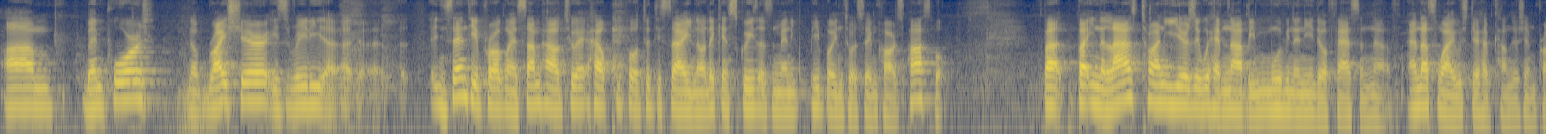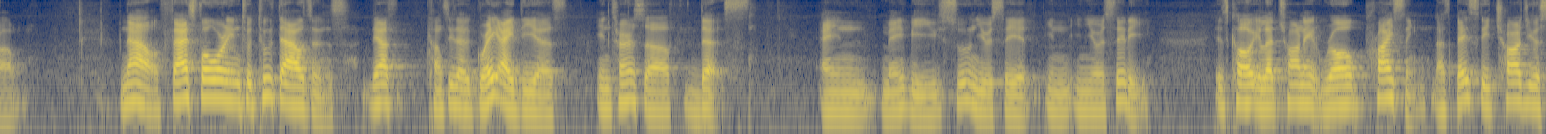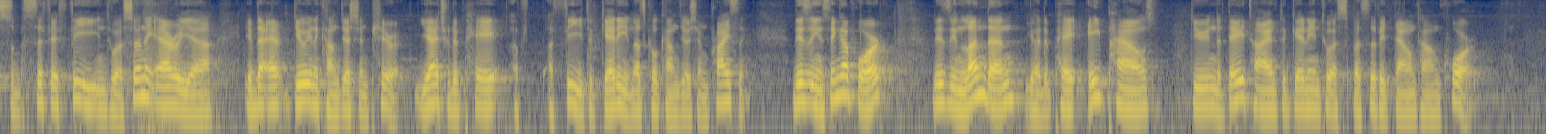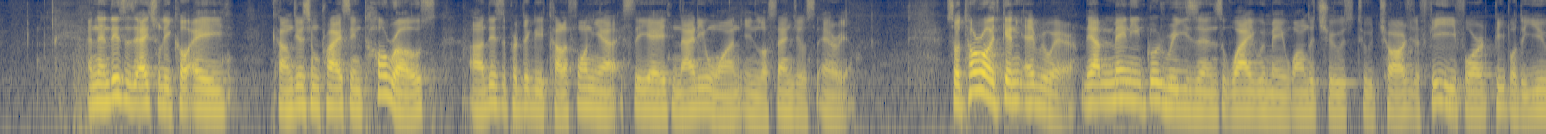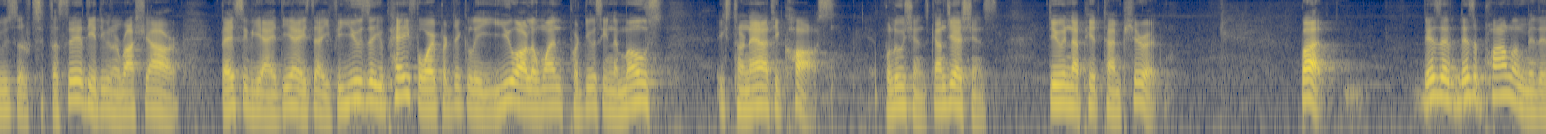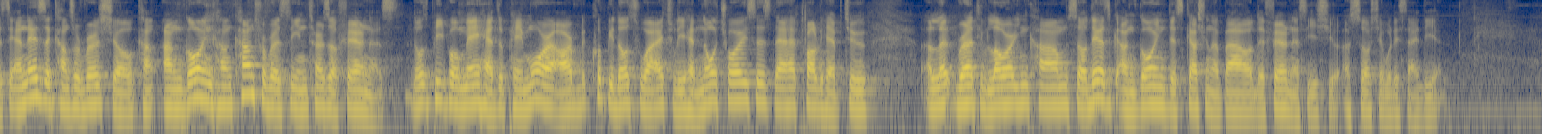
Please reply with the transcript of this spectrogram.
Um, vanpool, know, rideshare is really a, a, incentive program somehow to help people to decide, you know, they can squeeze as many people into the same car as possible. But, but in the last 20 years, we have not been moving the needle fast enough. And that's why we still have congestion problem. Now, fast forward into 2000s, they are considered great ideas in terms of this. And maybe soon you'll see it in, in your city. It's called electronic road pricing. That's basically charge you a specific fee into a certain area if that during the congestion period. You actually pay a, a fee to get in. That's called congestion pricing. This is in Singapore. This is in London. You have to pay eight pounds during the daytime to get into a specific downtown core. And then this is actually called a congestion pricing toll roads. Uh, this is particularly California CA 91 in Los Angeles area. So toll road is getting everywhere. There are many good reasons why we may want to choose to charge the fee for people to use the facility during the rush hour. Basically, the idea is that if you use it, you pay for it, particularly you are the one producing the most externality costs, pollutions, congestions during that peak time period. But there's a, there's a problem with this, and there's a controversial, con ongoing con controversy in terms of fairness. Those people may have to pay more, or could be those who actually have no choices that have probably have to a relative lower income. So there's ongoing discussion about the fairness issue associated with this idea.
